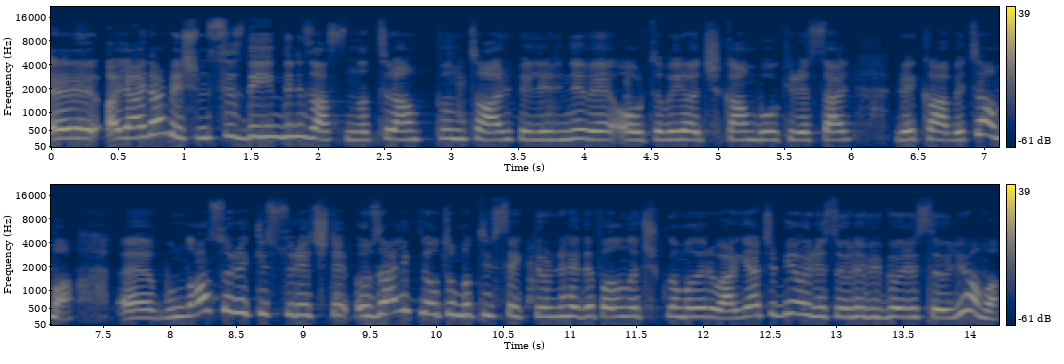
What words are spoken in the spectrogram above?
e, Ali Aydar Bey şimdi siz değindiniz aslında Trump'ın tarifelerine ve ortaya çıkan bu küresel rekabeti ama e, bundan sonraki süreçte özellikle otomotiv sektörüne hedef alan açıklamaları var. Gerçi bir öyle söylüyor bir böyle söylüyor ama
